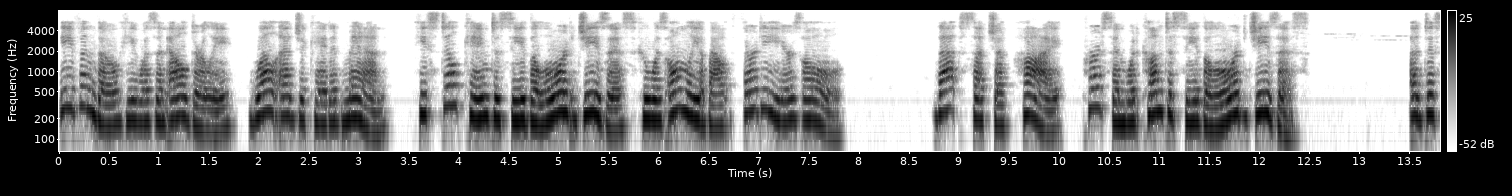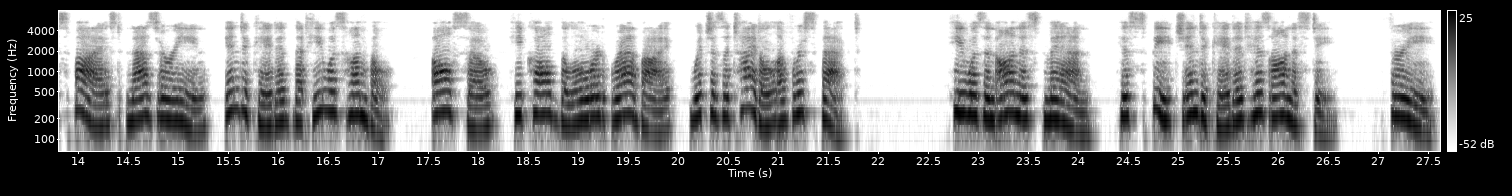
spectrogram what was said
Even though he was an elderly, well educated man, he still came to see the Lord Jesus who was only about 30 years old. That such a high person would come to see the Lord Jesus. A despised Nazarene indicated that he was humble. Also, he called the Lord Rabbi, which is a title of respect. He was an honest man, his speech indicated his honesty. 3.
